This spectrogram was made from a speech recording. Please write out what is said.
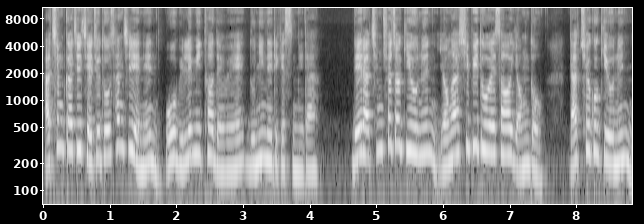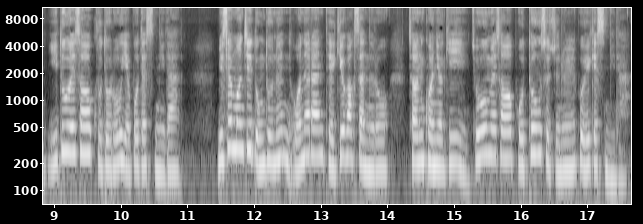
아침까지 제주도 산지에는 5mm 내외의 눈이 내리겠습니다. 내일 아침 최저 기온은 영하 12도에서 0도, 낮 최고 기온은 2도에서 9도로 예보됐습니다. 미세먼지 농도는 원활한 대기 확산으로 전 권역이 좋음에서 보통 수준을 보이겠습니다.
